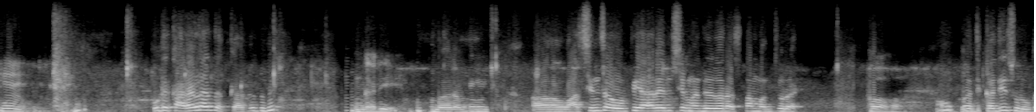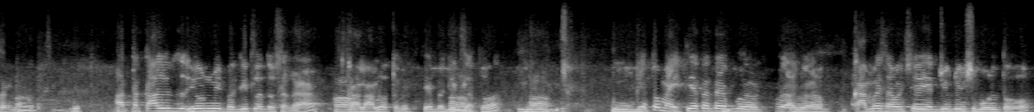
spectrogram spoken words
हम्म. कुठे कार्यालयात आहेत का आता तुम्ही? घरी. बरं मी वाशिमचा ओपीआरएमसी मध्ये जो रस्ता मंजूर आहे. हो हो. कधी- सुरू करणार? आता काल येऊन मी बघितलं तो सगळा. काल आलो होतो मी. ते बघितला तो. हा. घेतो माहिती. आता त्या कांबळे साहेबांशी एक्झिक्युटिव्हशी बोलतो.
